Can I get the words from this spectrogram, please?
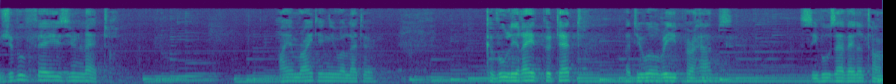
je vous fais une lettre. I am writing you a letter que vous lirez peut-être, that you will read perhaps, si vous avez le temps,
